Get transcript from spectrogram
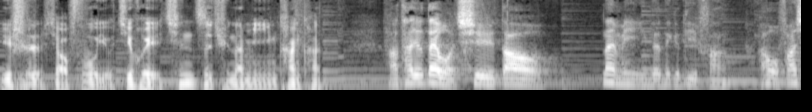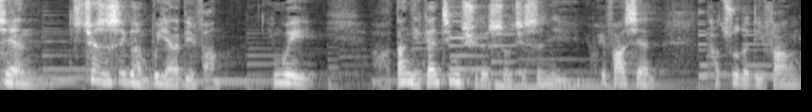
于是小付有机会亲自去难民营看看。然后他就带我去到难民营的那个地方，然后我发现确实是一个很不一样的地方，因为啊，当你刚进去的时候，其实你会发现他住的地方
